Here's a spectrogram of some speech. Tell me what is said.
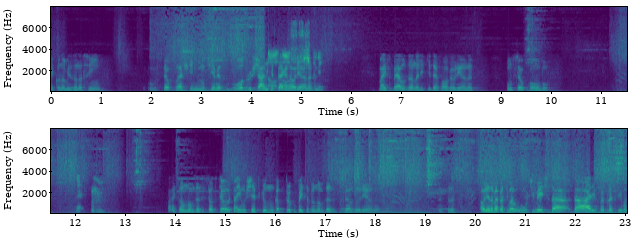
Economizando assim o seu flash que não tinha mesmo. Outro charme não, que pega na Oriana. Mas belo dano ali que devolve a Oriana com seu combo. É. Quais são o nome das spells? Tem, tá aí um champ que eu nunca me preocupei em saber o nome das spells, Oriana. A Oriana vai pra cima, o ultimate da, da Ari foi pra cima.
